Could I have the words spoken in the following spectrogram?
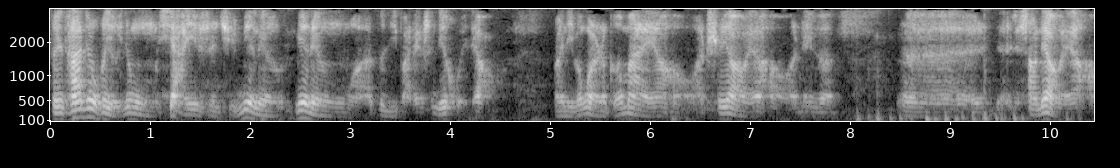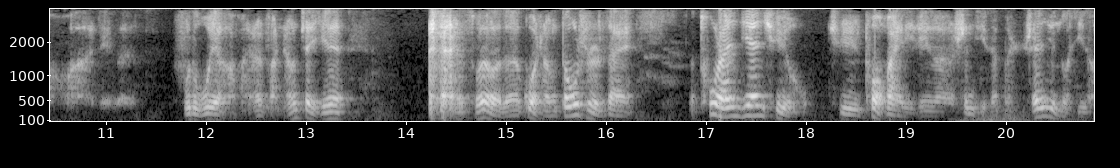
所以他就会有一种下意识去命令命令我自己把这个身体毁掉。啊，你甭管是割脉也好啊，吃药也好啊，这个呃上吊也好。服毒也好，反正反正这些所有的过程都是在突然间去去破坏你这个身体的本身运作机能，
